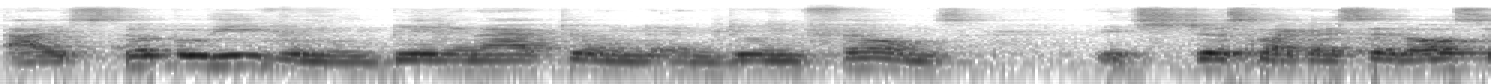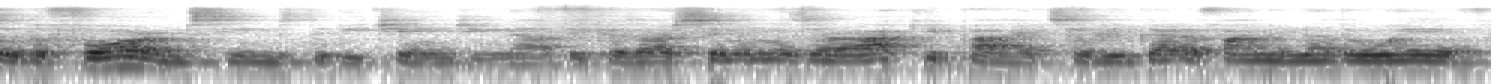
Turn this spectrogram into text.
I still believe in being an actor and, and doing films. It's just like I said also, the forum seems to be changing now because our cinemas are occupied, so we've got to find another way of,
